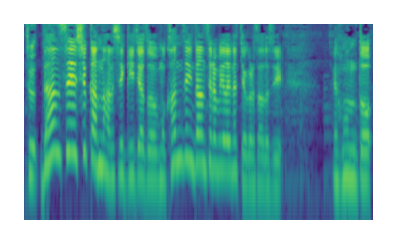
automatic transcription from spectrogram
ちょ、男性主観の話で聞いちゃうと、もう完全に男性の味方になっちゃうからさ、私。え、ほんと。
